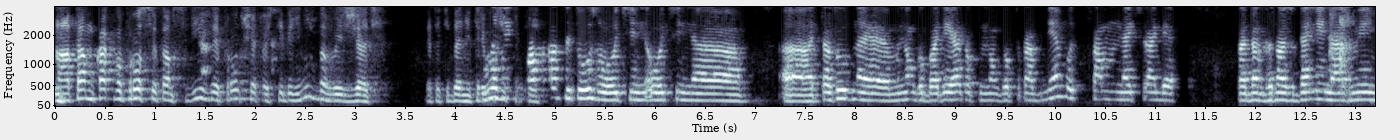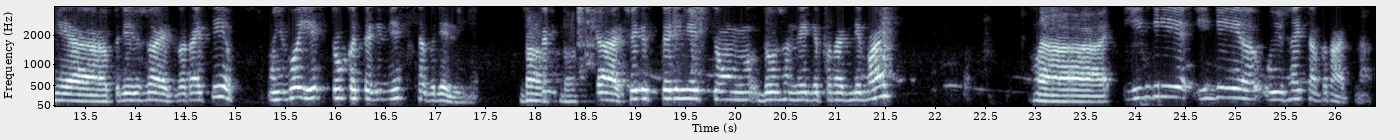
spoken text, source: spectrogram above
А там как вопросы там с визой и прочее? То есть тебе не нужно выезжать? Это тебя не тревожит? Ну, вопросы тоже очень, очень а, а, трудное, много барьеров, много проблем. Вот в самом начале, когда гражданин Армении приезжает в Россию, у него есть только три месяца времени. Да, да. да. Через три месяца он должен или продлевать, а, или, или уезжать обратно.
